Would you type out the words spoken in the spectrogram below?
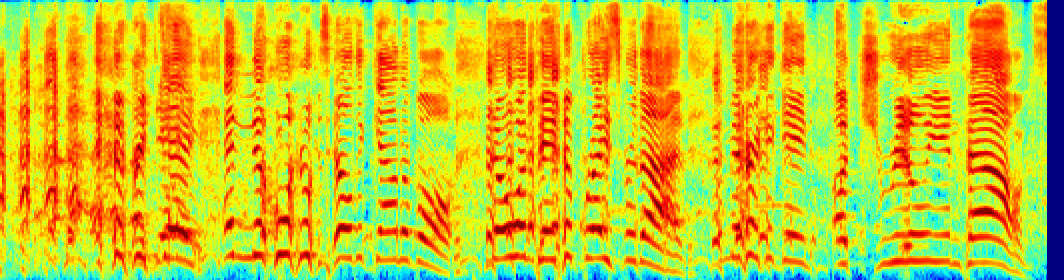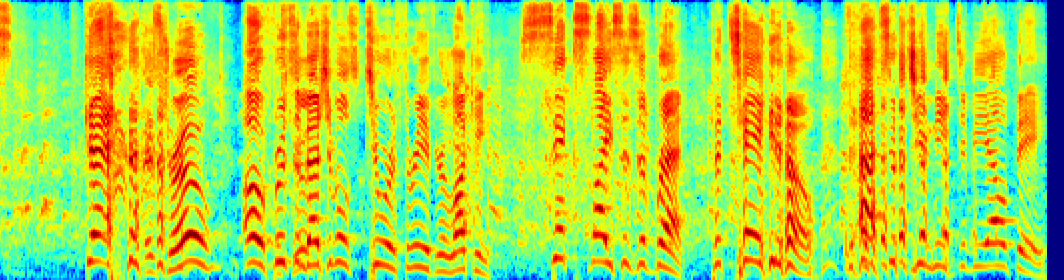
every day. And no one was held accountable. No one paid a price for that. America gained a trillion pounds. It's true. Oh, fruits and vegetables, two or three if you're lucky. Six slices of bread, potato. That's what you need to be healthy.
